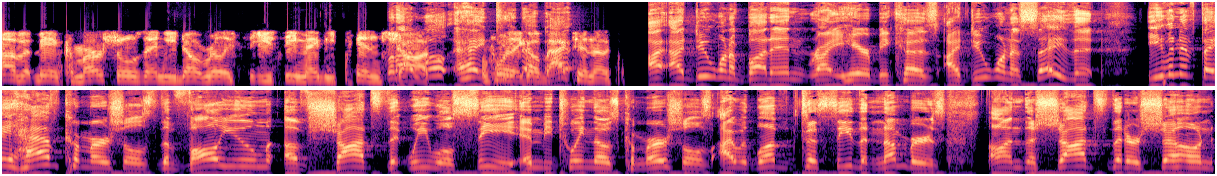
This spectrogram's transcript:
of it being commercials, and you don't really see you see maybe ten but shots will, hey, before they go back I, to another. I, I do want to butt in right here because I do want to say that even if they have commercials, the volume of shots that we will see in between those commercials, I would love to see the numbers on the shots that are shown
